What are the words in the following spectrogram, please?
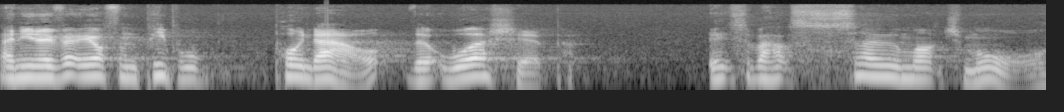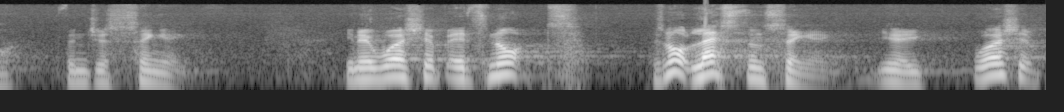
And you know, very often people point out that worship, it's about so much more than just singing. You know, worship, it's not, it's not less than singing. You know, worship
